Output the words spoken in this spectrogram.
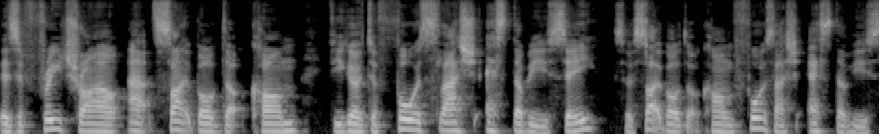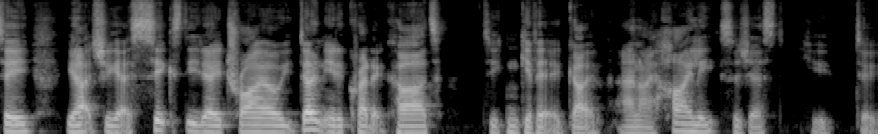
there's a free trial at sitebulb.com. If you go to forward slash SWC, so sitebulb.com forward slash SWC, you actually get a 60 day trial. You don't need a credit card, so you can give it a go. And I highly suggest you do.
